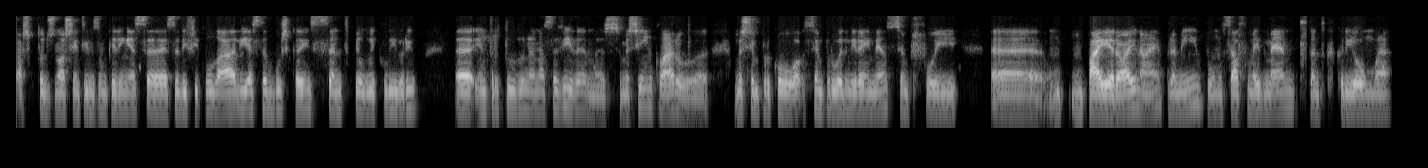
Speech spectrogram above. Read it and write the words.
acho que todos nós sentimos um bocadinho essa, essa dificuldade e essa busca incessante pelo equilíbrio uh, entre tudo na nossa vida, mas, mas sim, claro, mas sempre, sempre o admirei imenso, sempre fui uh, um, um, pai herói, não é? Para mim, um self-made man, portanto, que criou uma,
